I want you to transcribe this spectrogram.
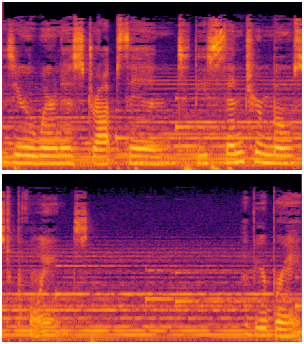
As your awareness drops into the centermost point of your brain.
